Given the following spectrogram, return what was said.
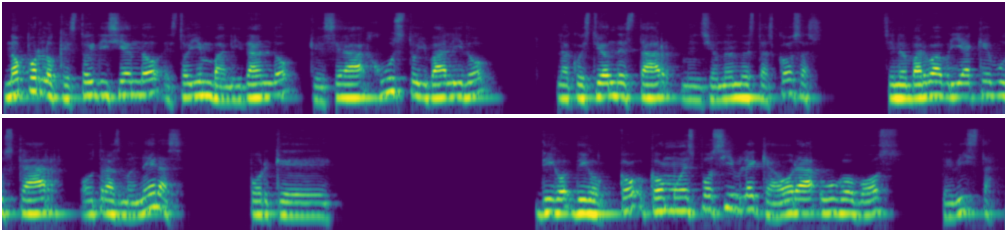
no por lo que estoy diciendo, estoy invalidando que sea justo y válido la cuestión de estar mencionando estas cosas. Sin embargo, habría que buscar otras maneras, porque digo, digo, ¿cómo, es posible que ahora Hugo Boss te vista?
